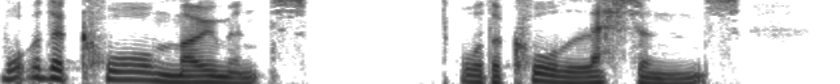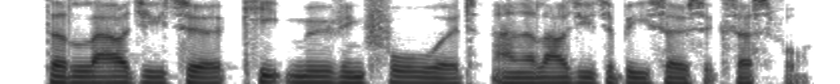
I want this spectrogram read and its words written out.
what were the core moments or the core lessons that allowed you to keep moving forward and allowed you to be so successful?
